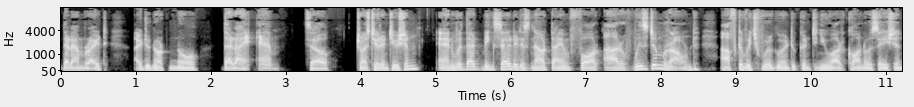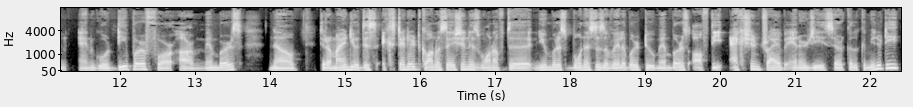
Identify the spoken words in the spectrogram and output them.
that I'm right. I do not know that I am. So trust your intuition and with that being said, it is now time for our wisdom round, after which we're going to continue our conversation and go deeper for our members. Now, to remind you, this extended conversation is one of the numerous bonuses available to members of the Action Tribe Energy Circle community.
